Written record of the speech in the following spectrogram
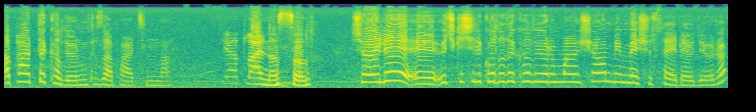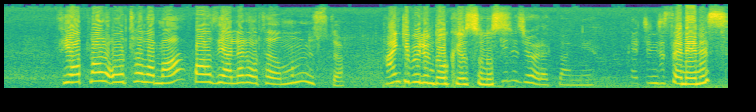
Apartta kalıyorum kız apartında. Fiyatlar nasıl? Şöyle 3 kişilik odada kalıyorum ben şu an 1500 TL ödüyorum. Fiyatlar ortalama bazı yerler ortalamanın üstü. Hangi bölümde okuyorsunuz? İngilizce öğretmenliği. Kaçıncı seneniz?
